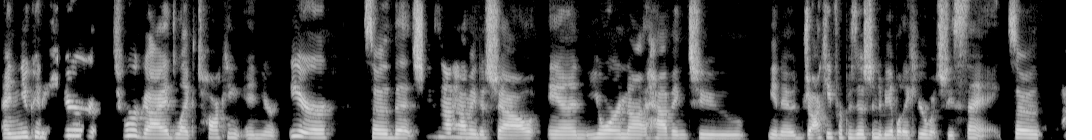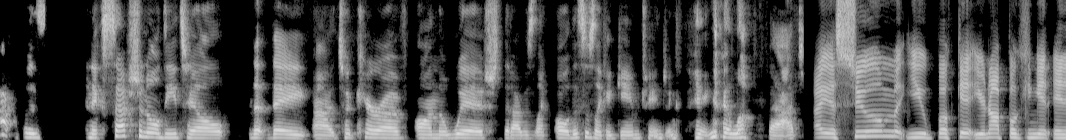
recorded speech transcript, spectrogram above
and you can hear tour guide like talking in your ear so that she's not having to shout and you're not having to you know jockey for position to be able to hear what she's saying so that was an exceptional detail that they uh, took care of on the Wish that I was like, oh, this is like a game changing thing. I love that. I assume you book it, you're not booking it in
